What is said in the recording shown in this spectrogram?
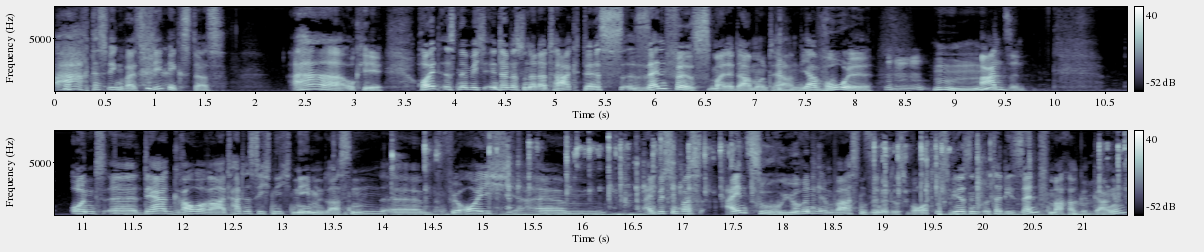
ach, deswegen weiß Felix das. Ah, okay. Heute ist nämlich internationaler Tag des Senfes, meine Damen und Herren. Jawohl. Wahnsinn. Und äh, der Graue Rat hat es sich nicht nehmen lassen, äh, für euch ähm, ein bisschen was einzurühren im wahrsten Sinne des Wortes. Wir sind unter die Senfmacher gegangen.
